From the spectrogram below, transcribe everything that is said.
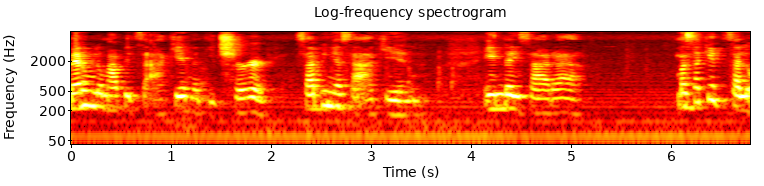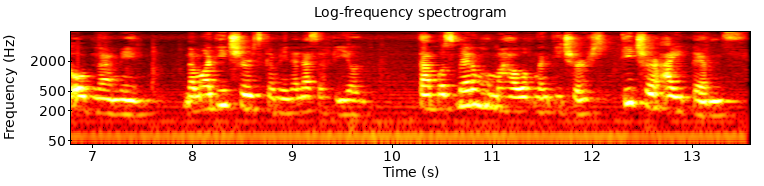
merong lumapit sa akin na teacher. Sabi niya sa akin, Inday Sara, masakit sa loob namin na mga teachers kami na nasa field. Tapos merong humahawak ng teachers, teacher items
